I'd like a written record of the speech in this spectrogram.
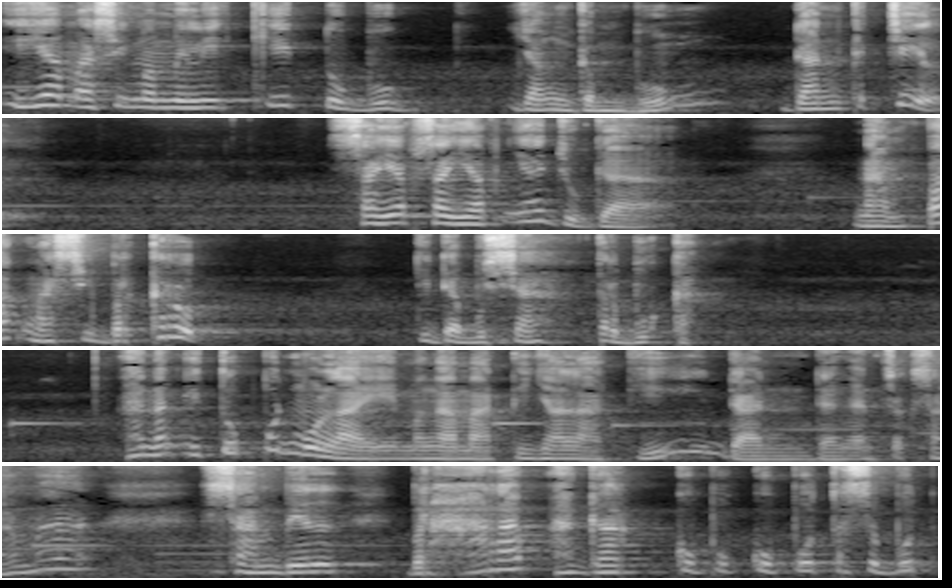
ia masih memiliki tubuh yang gembung dan kecil. Sayap-sayapnya juga nampak masih berkerut, tidak bisa terbuka. Anak itu pun mulai mengamatinya lagi dan dengan seksama sambil berharap agar kupu-kupu tersebut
